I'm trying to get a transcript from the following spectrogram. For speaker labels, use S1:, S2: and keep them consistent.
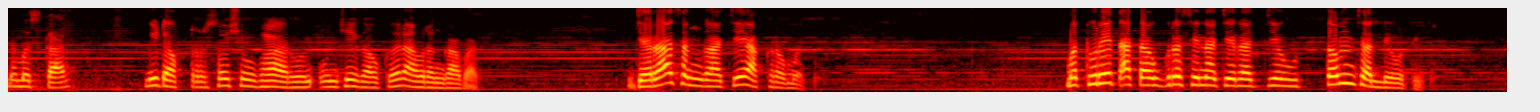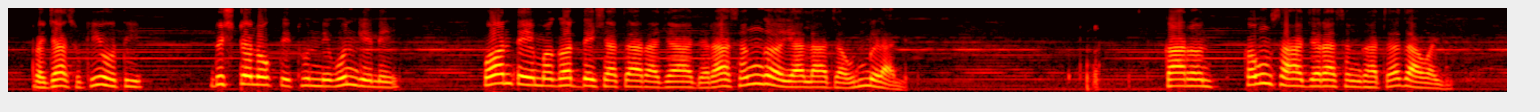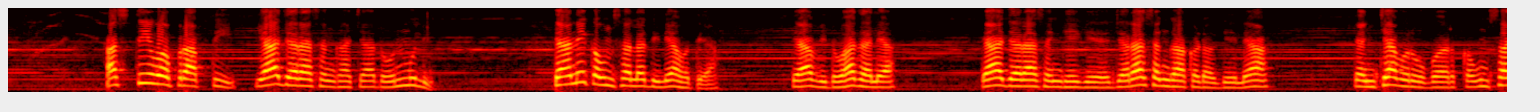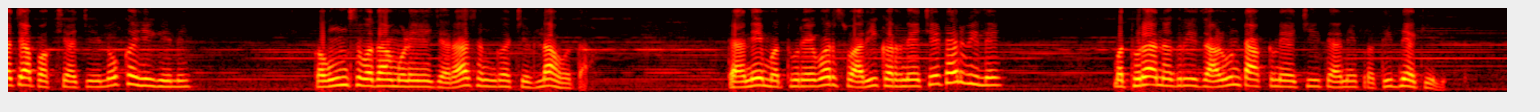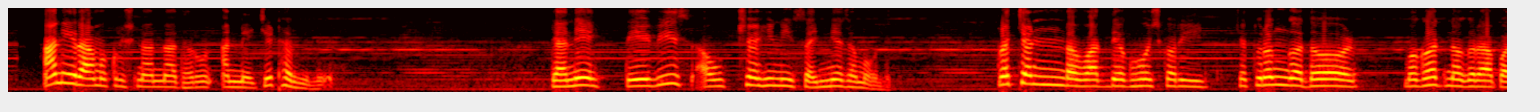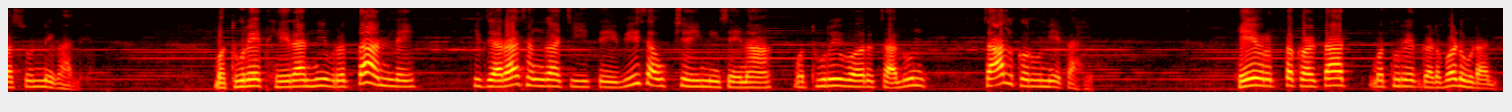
S1: नमस्कार. मी डॉक्टर सशोभा अरुण उंचेगावकर औरंगाबाद. जरासंघाचे आक्रमण. मथुरेत आता उग्रसेनाचे राज्य उत्तम चालले होते. प्रजा सुखी होती. दुष्ट लोक तेथून निघून गेले. पण ते मगध देशाचा राजा जरासंघ याला जाऊन मिळाले. कारण कंस हा जरासंघाचा जावाई. अस्ती व प्राप्ती या जरासंघाच्या दोन मुली. त्याने कंसाला दिल्या होत्या. त्या विधवा झाल्या. त्या जरासंघे गे जरासंघाकडं गेल्या. त्यांच्याबरोबर कंसाच्या पक्षाचे लोकही गेले. कंसवधामुळे जरासंघ चिडला होता. त्याने मथुरेवर स्वारी करण्याचे ठरविले. मथुरा नगरी जाळून टाकण्याची त्याने प्रतिज्ञा केली. आणि रामकृष्णांना धरून आणण्याचे ठरविले. त्याने तेवीस औक्षहिनी सैन्य जमवले. प्रचंड वाद्य घोष करी चतुरंग दळ मगध नगरापासून निघाले. मथुरेत हेरांनी वृत्त आणले की जरासंघाची तेवीस औक्षहिनी सेना मथुरेवर चालून चाल करून येत आहे. हे वृत्त कळतात मथुरेत गडबड उडाली.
